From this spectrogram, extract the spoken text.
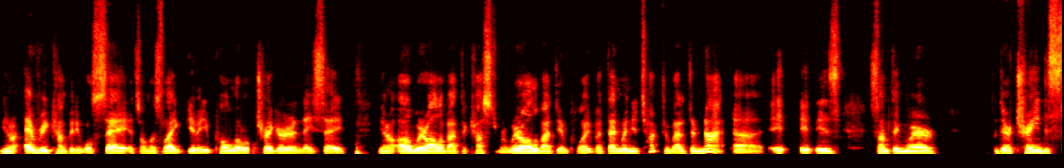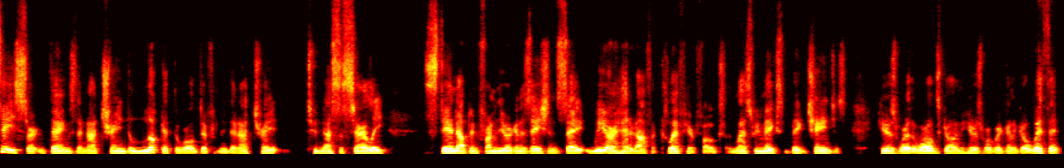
you know every company will say it's almost like you know you pull a little trigger and they say you know oh we're all about the customer we're all about the employee but then when you talk to them about it they're not uh, it it is something where they're trained to say certain things. They're not trained to look at the world differently. They're not trained to necessarily stand up in front of the organization and say, we are headed off a cliff here, folks, unless we make some big changes. Here's where the world's going. Here's where we're going to go with it.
